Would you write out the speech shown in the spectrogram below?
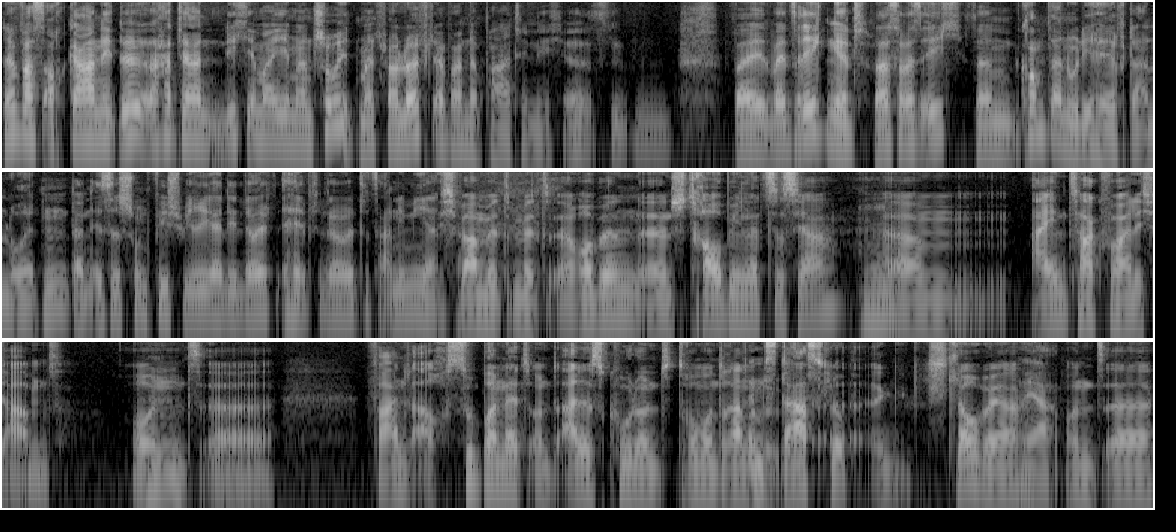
ne, was auch gar nicht, ne, hat ja nicht immer jemand Schuld. Manchmal läuft einfach eine Party nicht. ne? Weil es regnet, was weiß ich, dann kommt da nur die Hälfte an Leuten, dann ist es schon viel schwieriger, die Leu Hälfte der Leute zu animieren. Ich war mit, mit äh, Robin äh, in Straubing letztes Jahr, Mhm. ähm, einen Tag vor Heiligabend. Und äh, war auch super nett und alles cool und drum und dran. Im und, Stars Club. Äh, ich glaube, ja. Ja. Und äh,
